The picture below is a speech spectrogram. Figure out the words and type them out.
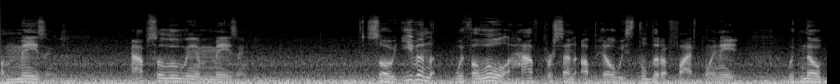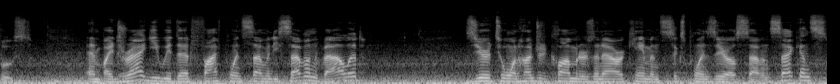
Amazing. Absolutely amazing. So even with a little half percent uphill, we still did a 5.8 with no boost. And by Dragy, we did 5.77 valid. 0 to 100 kilometers an hour came in 6.07 seconds.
